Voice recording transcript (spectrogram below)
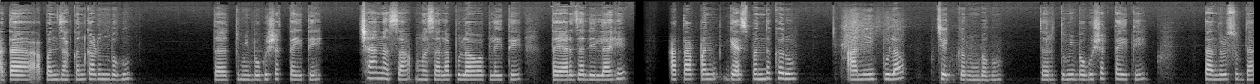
आता आपण झाकण काढून बघू. तर तुम्ही बघू शकता इथे छान असा मसाला पुलाव आपला इथे तयार झालेला आहे. आता आपण गॅस बंद करू आणि पुलाव चेक करून बघू. तर तुम्ही बघू शकता इथे तांदूळसुद्धा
